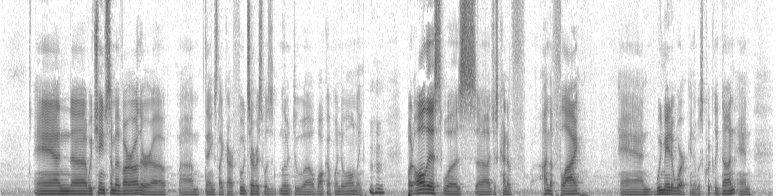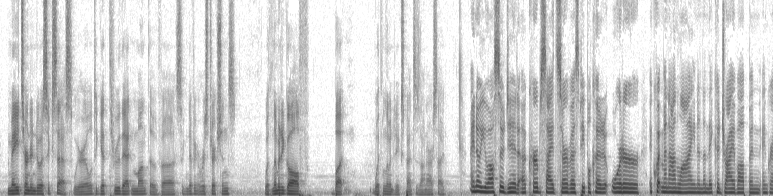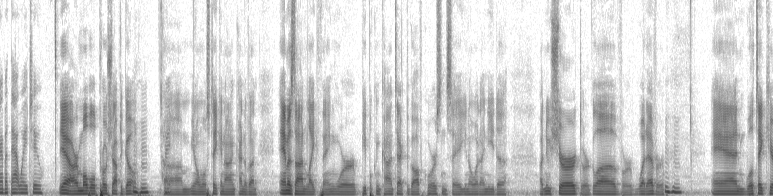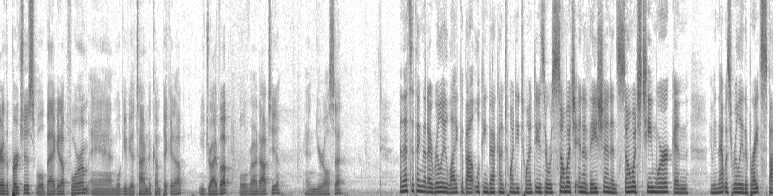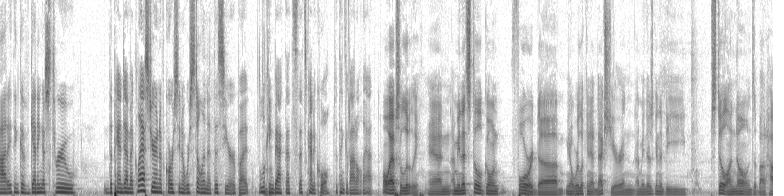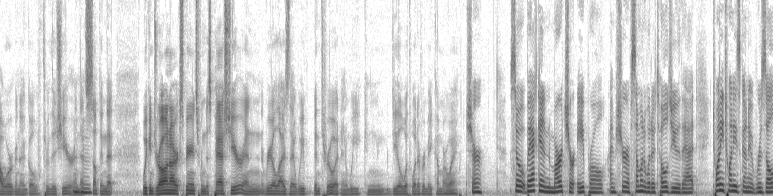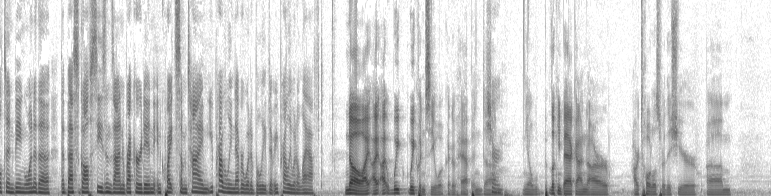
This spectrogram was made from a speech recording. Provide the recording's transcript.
And uh, we changed some of our other uh, um, things, like our food service was limited to a walk up window only. Mm-hmm. But all this was uh, just kind of on the fly, and we made it work, and it was quickly done. And May turned into a success. We were able to get through that month of uh, significant restrictions with limited golf, but with limited expenses on our side. I know you also did a curbside service. People could order equipment online and then they could drive up and, and grab it that way too. Yeah, our mobile pro shop to go. Mm-hmm. Right. Um, you know, almost taken on kind of an Amazon like thing where people can contact the golf course and say, you know what, I need a, a new shirt or glove or whatever. Mm-hmm. And we'll take care of the purchase. We'll bag it up for them and we'll give you a time to come pick it up. You drive up, we'll run it out to you and you're all set. And that's the thing that I really like about looking back on 2020 is there was so much innovation and so much teamwork and I mean that was really the bright spot I think of getting us through the pandemic last year and of course you know we're still in it this year but looking mm-hmm. back that's that's kind of cool to think about all that. Oh, absolutely. And I mean that's still going forward uh, you know we're looking at next year and I mean there's going to be still unknowns about how we're going to go through this year and mm-hmm. that's something that we can draw on our experience from this past year and realize that we've been through it and we can deal with whatever may come our way. Sure. So back in March or April, I'm sure if someone would have told you that 2020 is going to result in being one of the, the best golf seasons on record in, in quite some time, you probably never would have believed it. You probably would have laughed. No, I, I, I we, we couldn't see what could have happened. Sure. Um, you know, looking back on our our totals for this year, um,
